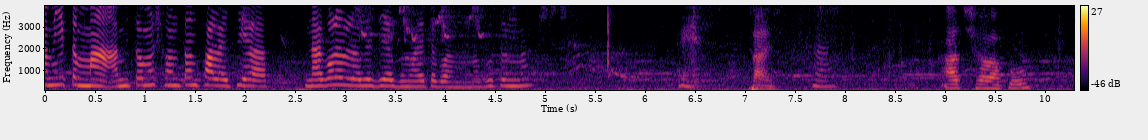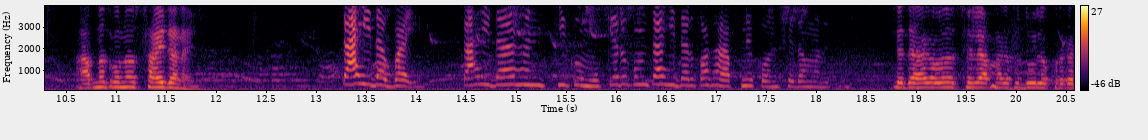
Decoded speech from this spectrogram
আমি একটা মা আমি তো আমার সন্তান ফালাই থিয়া নাগরের লগে যে ঘুমাইতে পারব না বুঝলেন না? তাই? হ্যাঁ। আচ্ছা আপু আপনার তো কোনো চাহিদা নাই? চাহিদা ভাই চাহিদা এখন কি কমু কীরকম চাহিদার কথা আপনি কোন সেটা মনে যে দেখা গেল ছেলে আপনার কাছে দুই লক্ষ টাকা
